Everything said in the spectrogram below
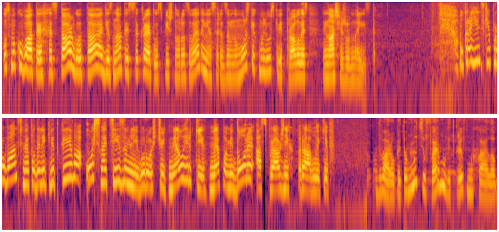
Посмакувати естарго та дізнатись секрет успішного розведення середземноморських молюсків відправились і наші журналісти. Український прованс неподалік від Києва. Ось на цій землі вирощують не огірки, не помідори, а справжніх равликів. Два роки тому цю ферму відкрив Михайло.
